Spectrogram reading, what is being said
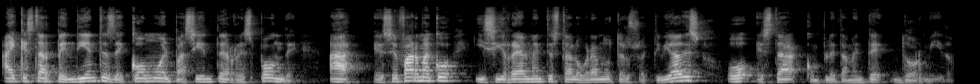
hay que estar pendientes de cómo el paciente responde a ese fármaco y si realmente está logrando tener sus actividades o está completamente dormido.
